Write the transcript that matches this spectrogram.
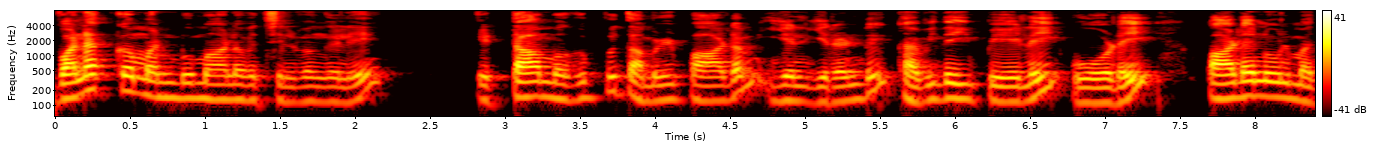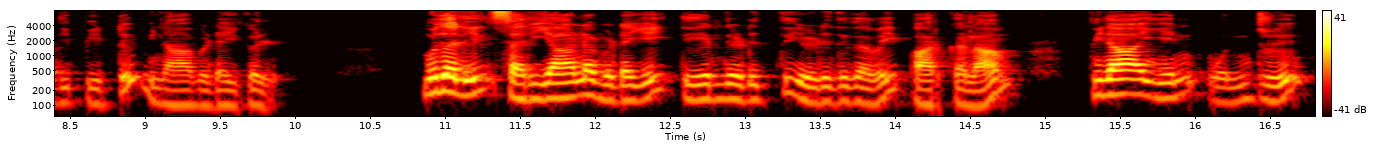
வணக்கம் அன்பு மாணவ செல்வங்களே. எட்டாம் வகுப்பு தமிழ் பாடம் இயல் இரண்டு கவிதை பேழை ஓடை பாடநூல் மதிப்பீட்டு வினாவிடைகள் முதலில் சரியான விடையை தேர்ந்தெடுத்து எழுதுகவை பார்க்கலாம். வினா எண் ஒன்று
